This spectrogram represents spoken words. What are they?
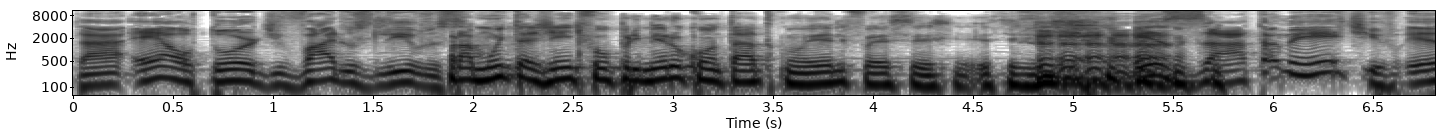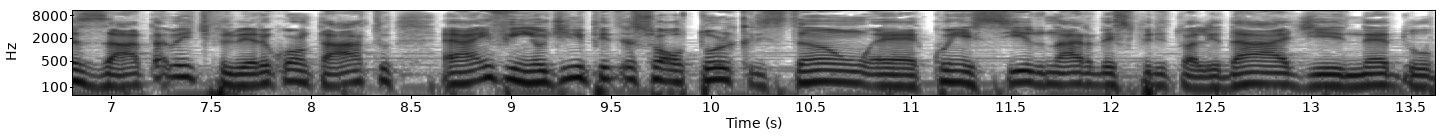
tá? É autor de vários livros. Para muita gente foi o primeiro contato com ele, foi esse, esse vídeo. exatamente, exatamente, primeiro contato. É, enfim, Eudine Peterson, autor cristão, é conhecido na área da espiritualidade, né, do,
